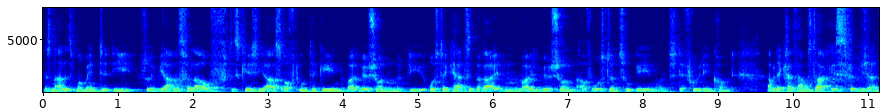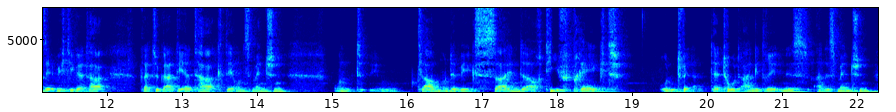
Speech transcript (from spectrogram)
Das sind alles Momente, die so im Jahresverlauf des Kirchenjahres oft untergehen, weil wir schon die Osterkerze bereiten, weil wir schon auf Ostern zugehen und der Frühling kommt. Aber der Kaisamstag ist für mich ein sehr wichtiger Tag, vielleicht sogar der Tag, der uns Menschen und im Glauben unterwegs Seiende auch tief prägt. Und wenn der Tod eingetreten ist eines Menschen,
